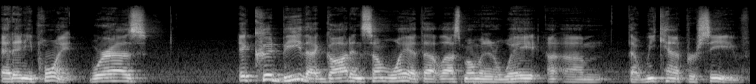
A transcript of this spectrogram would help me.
at any point. Whereas it could be that God, in some way, at that last moment, in a way uh, um, that we can't perceive,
